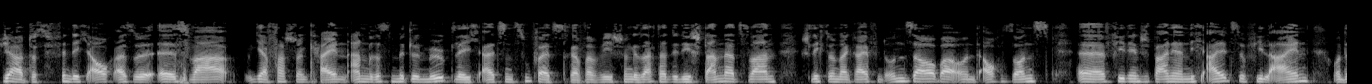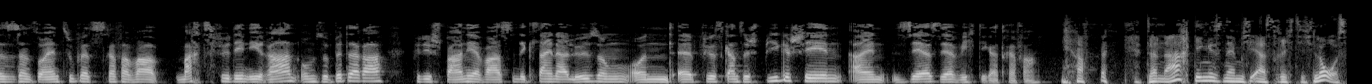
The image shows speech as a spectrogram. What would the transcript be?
Ja, das finde ich auch. Also äh, es war ja fast schon kein anderes Mittel möglich als ein Zufallstreffer. Wie ich schon gesagt hatte, die Standards waren schlicht und ergreifend unsauber und auch sonst äh, fiel den Spaniern nicht allzu viel ein. Und dass es dann so ein Zufallstreffer war, macht's für den Iran umso bitterer für die Spanier war es eine kleine Erlösung und äh, fürs ganze Spielgeschehen ein sehr, sehr wichtiger Treffer. Ja, danach ging es nämlich erst richtig los.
